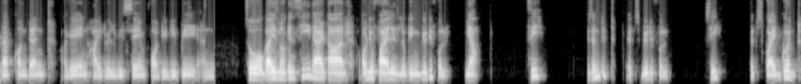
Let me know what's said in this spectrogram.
wrap content. Again height will be same for TDP and so guys now you can see that our audio file is looking beautiful. Yeah. See? Isn't it? It's beautiful. See? It's quite good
